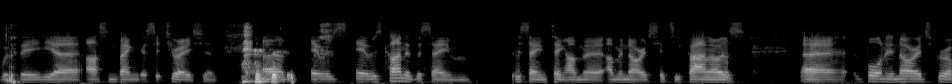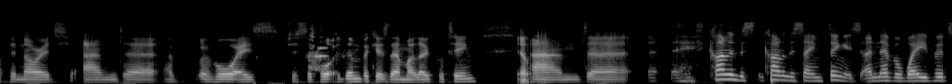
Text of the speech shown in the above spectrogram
with the uh, Arsene Wenger situation, um, it was it was kind of the same the same thing. I'm a I'm a Norwich City fan. I was uh, born in Norwich, grew up in Norwich, and uh, I've, I've always just supported them because they're my local team. Yep. And uh, it's kind of the kind of the same thing. It's I never wavered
